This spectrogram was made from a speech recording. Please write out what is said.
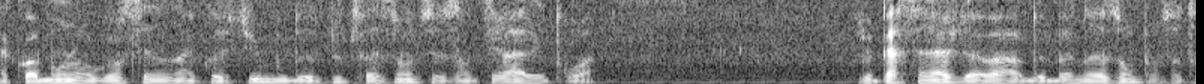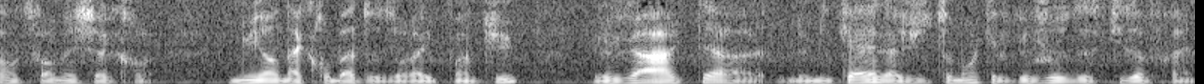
à quoi bon l'engoncer dans un costume où de toute façon il se sentira à l'étroit? Le personnage doit avoir de bonnes raisons pour se transformer chaque nuit en acrobate aux oreilles pointues, le caractère de Michael a justement quelque chose de schizophrène.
